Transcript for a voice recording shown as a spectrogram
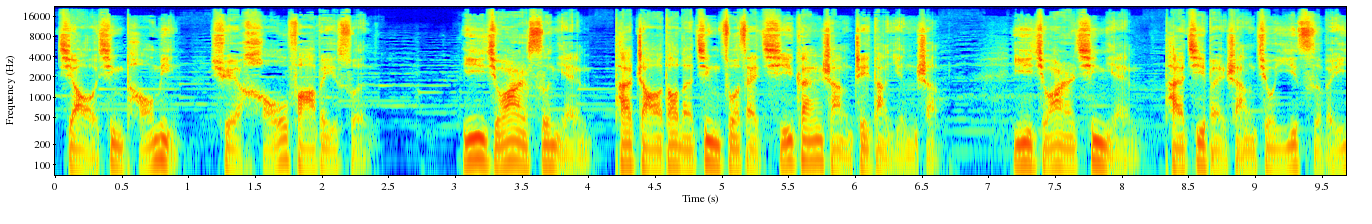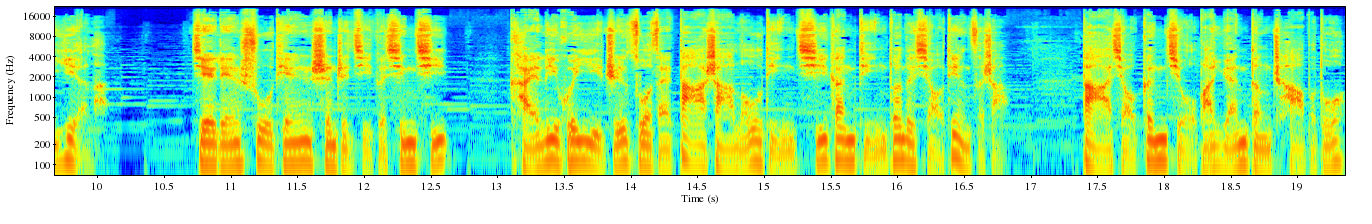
侥幸逃命，却毫发未损。一九二四年，他找到了静坐在旗杆上这档营生。一九二七年，他基本上就以此为业了。接连数天甚至几个星期，凯利会一直坐在大厦楼顶旗杆顶端的小垫子上。大小跟酒吧圆凳差不多，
